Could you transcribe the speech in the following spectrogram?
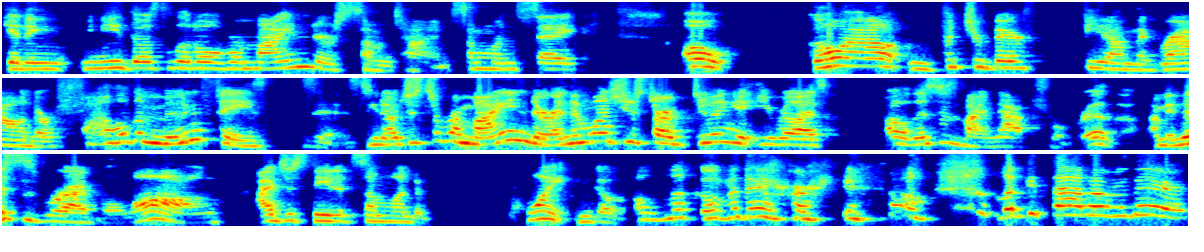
getting you need those little reminders sometimes someone say oh go out and put your bare feet on the ground or follow the moon phases you know just a reminder. And then once you start doing it you realize oh this is my natural rhythm. I mean this is where i belong. I just needed someone to point and go, oh, look over there, you know, look at that over there,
